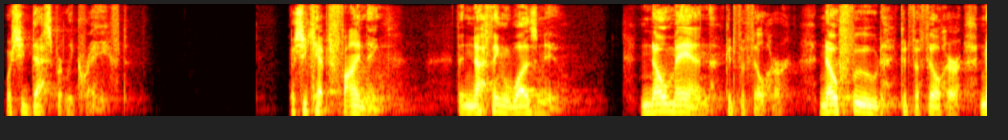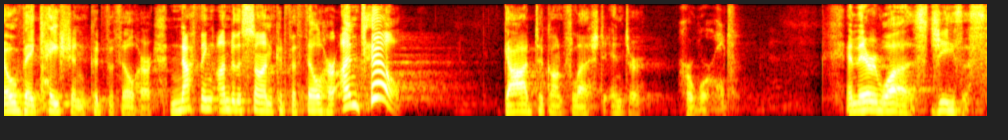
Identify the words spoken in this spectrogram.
what she desperately craved? But she kept finding that nothing was new. No man could fulfill her. No food could fulfill her. No vacation could fulfill her. Nothing under the sun could fulfill her until God took on flesh to enter her world. And there was Jesus,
